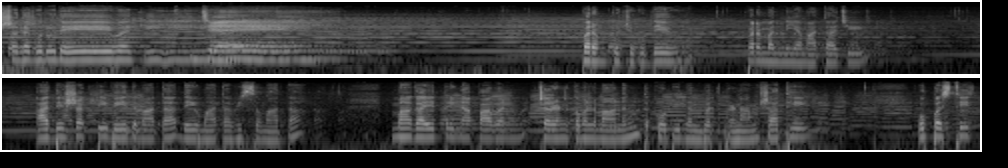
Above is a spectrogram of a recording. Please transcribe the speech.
સદગુરુદેવ કી જય પરમ પૂજ્ય ગુરુદેવ પરમનીય માતાજી આદ્યશક્તિ વેદ માતા દેવ માતા વિશ્વ માતા મા ગાયત્રીના પાવન ચરણ કમલમાં અનંત કોટી દંડવત પ્રણામ સાથે ઉપસ્થિત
